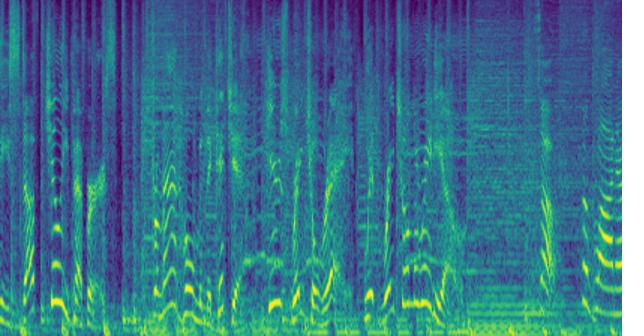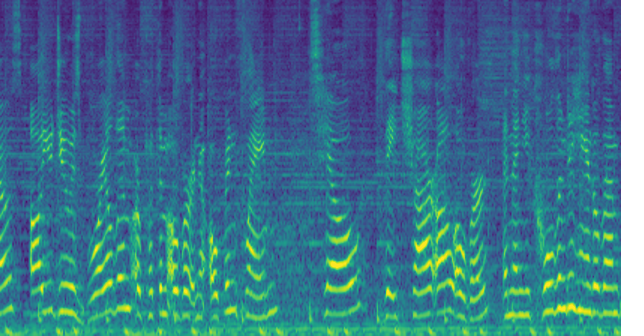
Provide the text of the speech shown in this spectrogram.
Stuffed chili peppers. From at home in the kitchen, here's Rachael Ray with Rachael on the Radio. So, poblanos, all you do is broil them or put them over an open flame till they char all over, and then you cool them to handle them,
